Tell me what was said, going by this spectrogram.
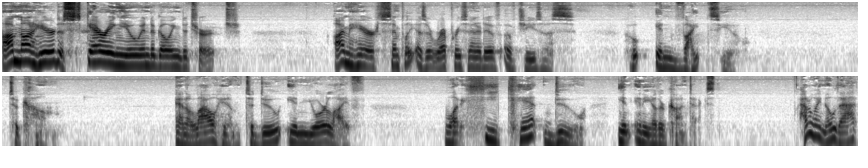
I'm not here to scaring you into going to church. I'm here simply as a representative of Jesus who invites you to come and allow him to do in your life what he can't do in any other context. How do I know that?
